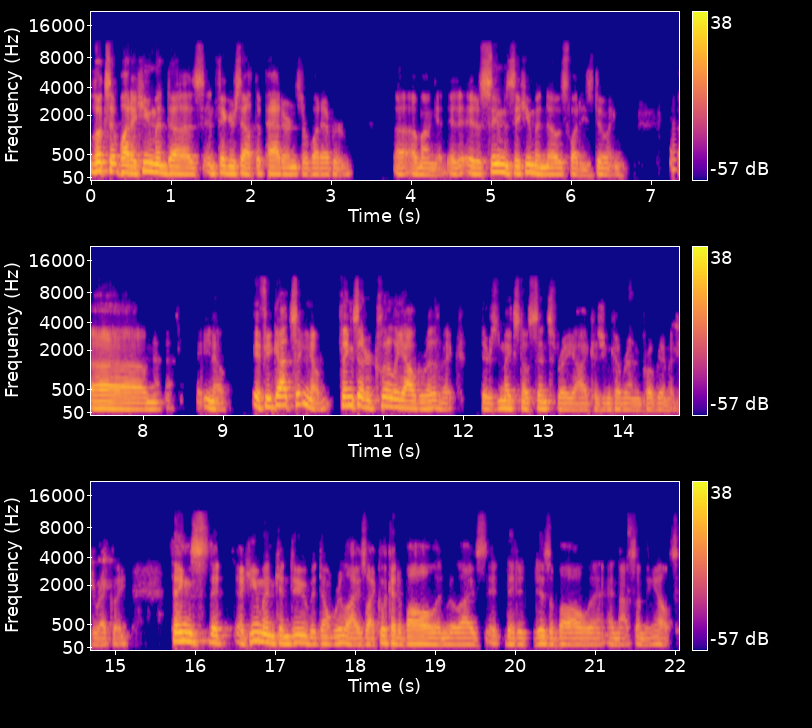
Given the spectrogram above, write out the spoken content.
looks at what a human does and figures out the patterns or whatever uh, among it. It, it assumes the human knows what he's doing. Um, you know, if you got, you know, things that are clearly algorithmic, there's, makes no sense for AI because you can come around and program it directly. Things that a human can do but don't realize, like look at a ball and realize it, that it is a ball and, and not something else.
